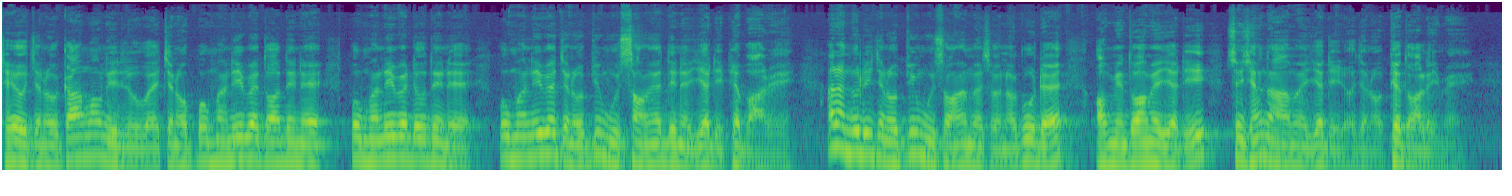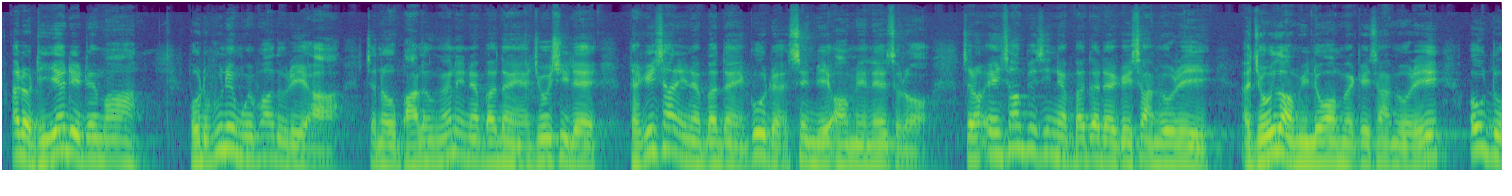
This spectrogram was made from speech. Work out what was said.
ထဲကိုကျွန်တော်ကားမောင်းနေတယ်လို့ပဲကျွန်တော်ပုံမှန်လေးပဲသွားတင်တယ်ပုံမှန်လေးပဲတုတ်တင်တယ်ပုံမှန်လေးပဲကျွန်တော်ပြုမှုဆောင်ရွက်တဲ့ရက်တွေဖြစ်ပါတယ်အဲ့ဒါမျိုးတွေကျွန်တော်ပြုမှုဆောင်ရွက်မယ်ဆိုရင်တော့ကိုယ့်တဲ့အောင်မြင်သွားမယ့်ရက်တွေစိတ်ချမ်းသာမယ့်ရက်တွေတော့ကျွန်တော်ဖြစ်သွားလိမ့်မယ် အဲ့တော့ဒီရက်တွေတွင်မှာဗုဒ္ဓဖုနဲ့မွေးဖွားသူတွေဟာကျွန်တော်ဘာလုပ်ငန်းတွေနဲ့ပတ်သက်ရင်အကျိုးရှိလဲဘယ်ကိစ္စတွေနဲ့ပတ်သက်ရင်ကိုယ့်အတွက်အဆင်ပြေအောင်မြင်လဲဆိုတော့ကျွန်တော်အိမ်ဆောင်ပစ္စည်းနဲ့ပတ်သက်တဲ့ကိစ္စမျိုးတွေအကျိုးဆောင်ပြီးလုပ်ရမယ့်ကိစ္စမျိုးတွေအုတ်တူ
